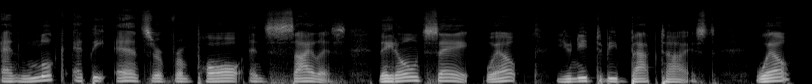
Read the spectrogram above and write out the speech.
and look at the answer from Paul and Silas. They don't say, well, you need to be baptized. Well,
